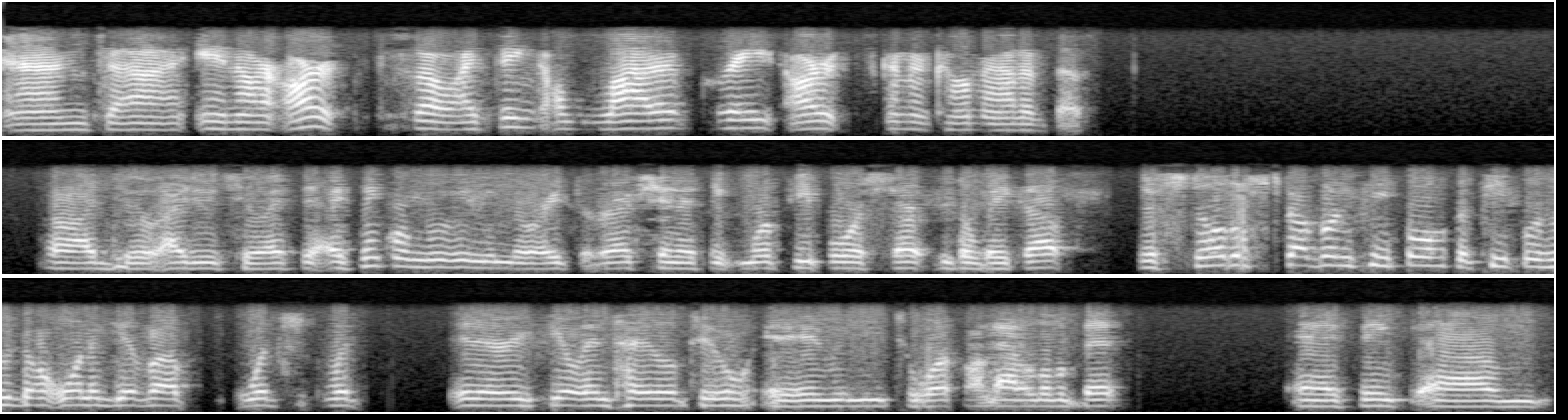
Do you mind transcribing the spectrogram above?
and uh, in our art. So I think a lot of great art's going to come out of this. Oh, I do, I do too. I th- I think we're moving in the right direction. I think more people are starting to wake up. There's still the stubborn people, the people who don't want to give up what's what they feel entitled to, and we need to work on that a little bit. And I think um,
